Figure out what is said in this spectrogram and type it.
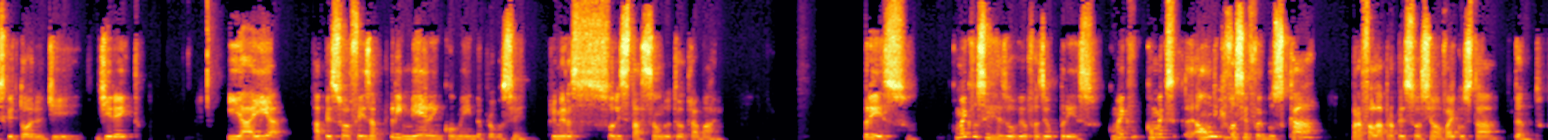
escritório de direito. E aí a, a pessoa fez a primeira encomenda para você primeira solicitação do teu trabalho. Preço. Como é que você resolveu fazer o preço? Como é que, como é que, aonde que você foi buscar para falar para a pessoa assim, ó, vai custar tanto?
